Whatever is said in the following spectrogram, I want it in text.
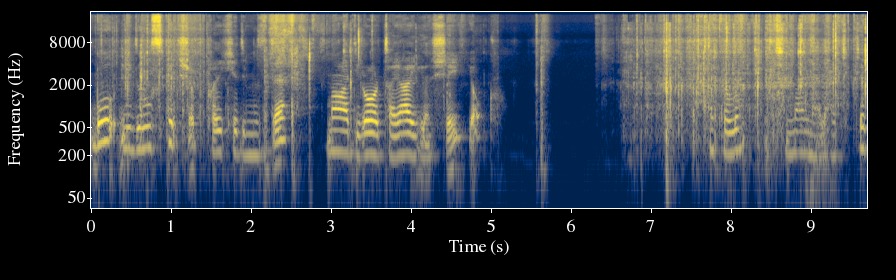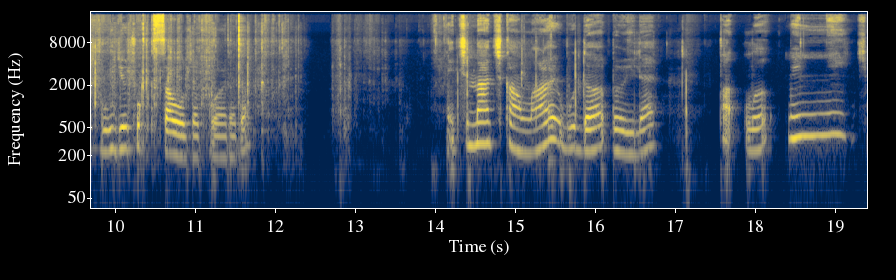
Bu Lidl's Pet Shop paketimizde nadir orta yaygın şey yok. Bakalım içinden neler çıkacak. Bu video çok kısa olacak bu arada. İçinden çıkanlar burada böyle tatlı minik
